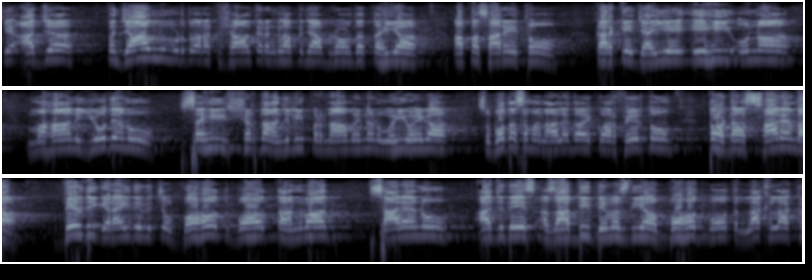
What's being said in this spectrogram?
ਕਿ ਅੱਜ ਪੰਜਾਬ ਨੂੰ ਮੁੜ ਦੁਆਰਾ ਖੁਸ਼ਹਾਲ ਤੇ ਰੰਗਲਾ ਪੰਜਾਬ ਬਣਾਉਣ ਦਾ ਤਹੀਆ ਆਪਾਂ ਸਾਰੇ ਇਥੋਂ ਕਰਕੇ ਜਾਈਏ। ਇਹੀ ਉਹਨਾਂ ਮਹਾਨ ਯੋਧਿਆਂ ਨੂੰ ਸਹੀ ਸ਼ਰਧਾਂਜਲੀ, ਪ੍ਰਣਾਮ ਇਹਨਾਂ ਨੂੰ ਉਹੀ ਹੋਏਗਾ। ਸੋ ਬਹੁਤਾ ਸਮਾਂ ਨਾ ਲੈਂਦਾ ਇੱਕ ਵਾਰ ਫੇਰ ਤੋਂ ਤੁਹਾਡਾ ਸਾਰਿਆਂ ਦਾ ਦਿਲ ਦੀ ਗਹਿਰਾਈ ਦੇ ਵਿੱਚੋਂ ਬਹੁਤ ਬਹੁਤ ਧੰਨਵਾਦ। ਸਾਰਿਆਂ ਨੂੰ ਅੱਜ ਦੇ ਇਸ ਆਜ਼ਾਦੀ ਦਿਵਸ ਦੀਆਂ ਬਹੁਤ ਬਹੁਤ ਲੱਖ ਲੱਖ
